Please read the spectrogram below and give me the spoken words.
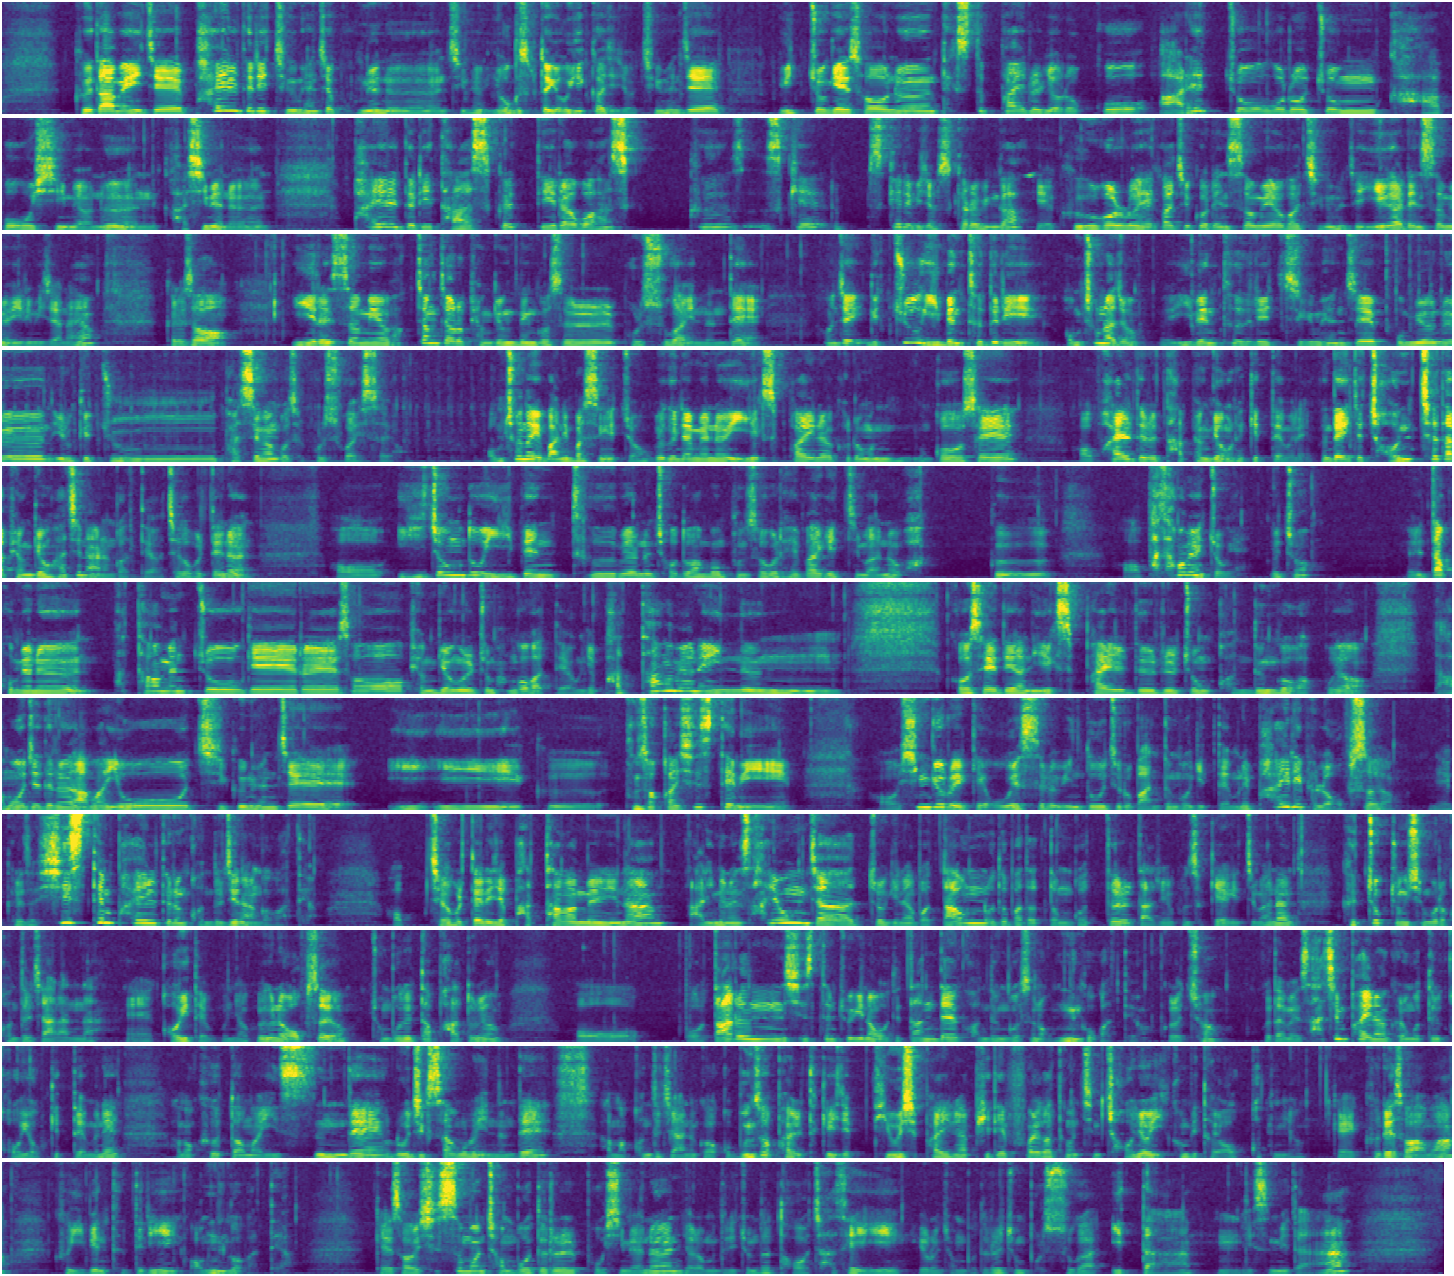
그 다음에 이제 파일들이 지금 현재 보면은 지금 여기서부터 여기까지죠. 지금 현재 위쪽에서는 텍스트 파일을 열었고 아래쪽으로 좀 가보시면은 가시면은 파일들이 다 스크립트라고 한 그 스케 스케랩이죠? 스케랩인가? 예 그걸로 해가지고 랜섬웨어가 지금 현재 얘가 랜섬웨어 이름이잖아요. 그래서 이 랜섬웨어 확장자로 변경된 것을 볼 수가 있는데 현재 쭉 이벤트들이 엄청나죠? 이벤트들이 지금 현재 보면은 이렇게 쭉 발생한 것을 볼 수가 있어요 엄청나게 많이 발생했죠 왜 그러냐면은 ex 파일이나 그런 것에 어, 파일들을 다 변경을 했기 때문에 근데 이제 전체 다 변경하지는 않은 것 같아요 제가 볼 때는 어, 이 정도 이벤트면은 저도 한번 분석을 해봐야겠지만은 확그 어, 바탕화면 쪽에 그렇죠? 딱 보면은 바탕화면 쪽에서 변경을 좀 한 것 같아요. 이게 바탕화면에 있는 것에 대한 ex 파일들을 좀 건든 것 같고요. 나머지들은 아마 요 지금 현재 이이그 분석한 시스템이 어, 신규로 이렇게 OS를 윈도우즈로 만든 거기 때문에 파일이 별로 없어요. 네, 그래서 시스템 파일들은 건들지는 않은 것 같아요. 어, 제가 볼 때는 이제 바탕화면이나 아니면 사용자 쪽이나 뭐 다운로드 받았던 것들 나중에 분석해야겠지만은 그쪽 중심으로 건들지 않았나 예, 거의 대부분요 그거는 없어요 정보들 딱 봐도요 어, 뭐 다른 시스템 쪽이나 어디 딴데 건든 것은 없는 것 같아요. 그렇죠? 그 다음에 사진 파일이나 그런 것들이 거의 없기 때문에 아마 그것도 아마 있는데 로직상으로 있는데 아마 건들지 않을 것 같고 문서 파일 특히 이제 DOC 파일이나 PDF 파일 같은 건 지금 전혀 이 컴퓨터에 없거든요. 예, 그래서 아마 그 이벤트들이 없는 것 같아요. 그래서 Sysmon 정보들을 보시면은 여러분들이 좀 더 더 자세히 이런 정보들을 좀 볼 수가 있다. 음, 있습니다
